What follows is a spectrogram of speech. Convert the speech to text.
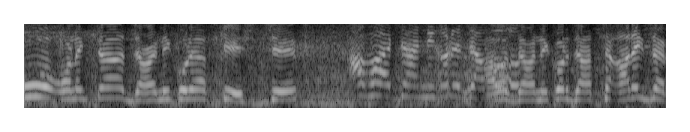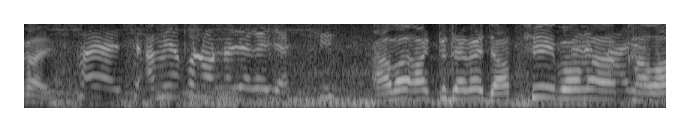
ও অনেকটা জার্নি করে আজকে এসছে। আবার জার্নি করে যাব। আবার জার্নি করে যাচ্ছে আরেক জায়গায়। হ্যাঁ আমি এখন অন্য জায়গায় যাচ্ছি। আবার আরেকটা জায়গায় যাচ্ছে এবং খাওয়া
